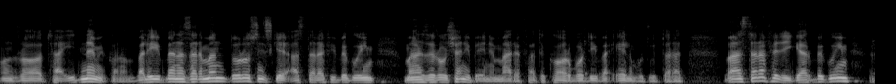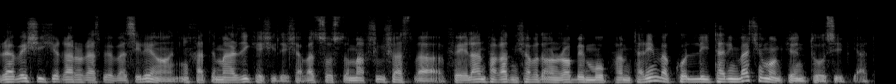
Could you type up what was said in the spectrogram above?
آن را تایید نمی کنم ولی به نظر من درست نیست که از طرفی بگوییم مرز روشنی بین معرفت کاربردی و علم وجود دارد و از طرف دیگر بگوییم روشی که قرار است به وسیله آن این خط مرزی کشیده شود سست و مخشوش است و فعلا فقط می شود آن را به مبهمترین و کلیترین وجه ممکن توصیف کرد.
